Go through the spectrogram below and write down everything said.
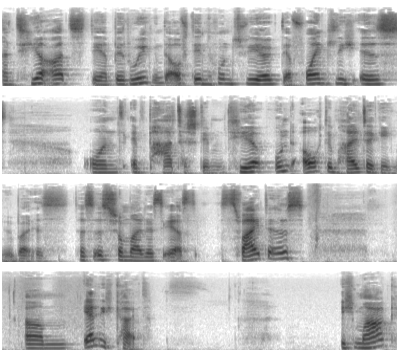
ein Tierarzt, der beruhigend auf den Hund wirkt, der freundlich ist und empathisch dem Tier und auch dem Halter gegenüber ist. Das ist schon mal das Erste. Das Zweite ist ähm, Ehrlichkeit. Ich mag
